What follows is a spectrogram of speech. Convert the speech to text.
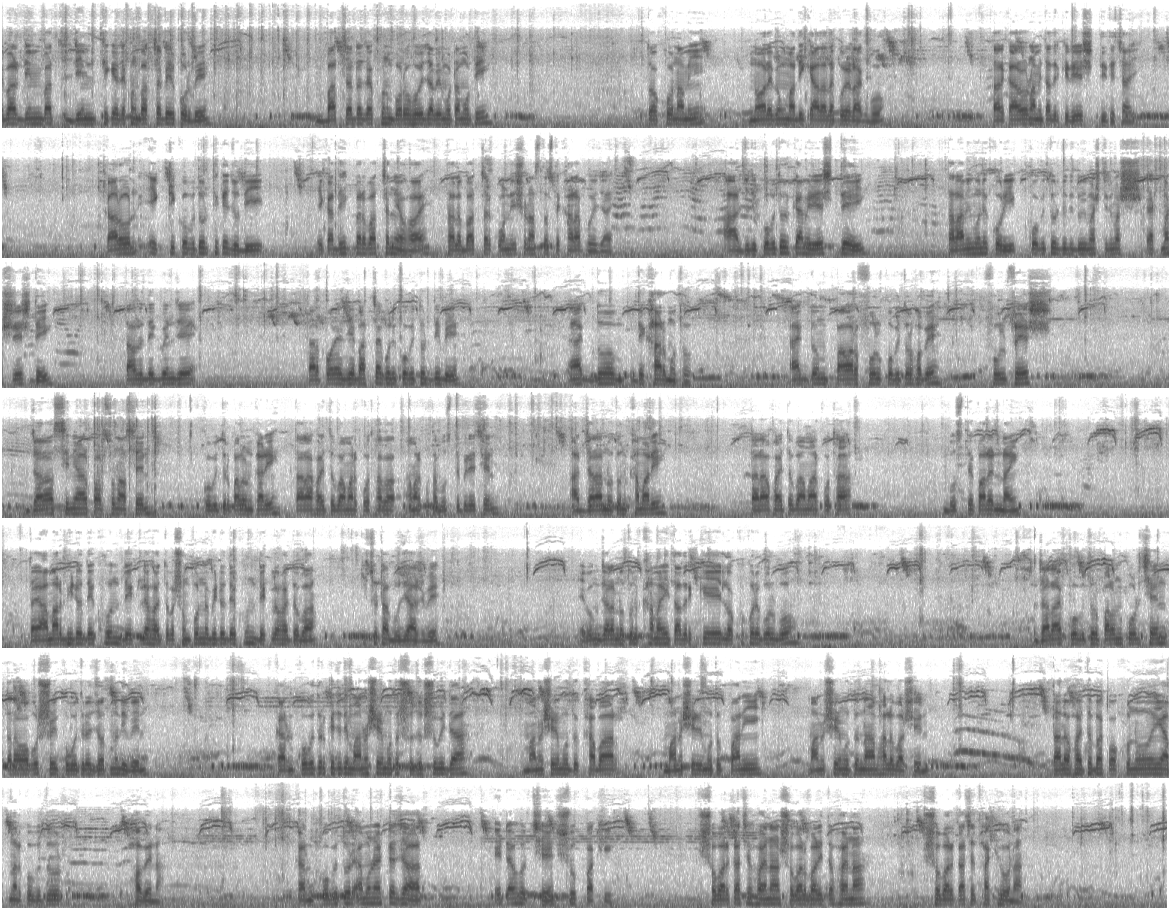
এবার ডিম বাচ্চা ডিম থেকে যখন বাচ্চা বের করবে, বাচ্চাটা যখন বড় হয়ে যাবে মোটামুটি, তখন আমি নর এবং মাদিকে আলাদা করে রাখব। তার কারণ আমি তাদেরকে রেস্ট দিতে চাই। কারণ একটি কবুতর থেকে যদি একাধিকবার বাচ্চা নেওয়া হয়, তাহলে বাচ্চার কন্ডিশন আস্তে আস্তে খারাপ হয়ে যায়। আর যদি কবুতরকে আমি রেস্ট দেই, তাহলে আমি মনে করি কবুতর যদি দুই মাস, তিন মাস, এক মাস রেস্ট দেই, তাহলে দেখবেন যে তারপরে যে বাচ্চাগুলি কবুতর দিবে, একদম দেখার মতো। একদম পাওয়ারফুল কবিতর হবে ফুল ফ্রেশ যারা সিনিয়র পার্সন আছেন, কবিতর পালনকারী, তারা হয়তো বা আমার কথা আমার কথা বুঝতে পেরেছেন। আর যারা নতুন খামারি, তারা হয়তো বা আমার কথা বুঝতে পারেন নাই। তাই আমার ভিডিও দেখুন, দেখলে হয়তো বা সম্পূর্ণ ভিডিও দেখুন, দেখলে হয়তো বা কিছুটা বুঝে আসবে। এবং যারা নতুন খামারি, তাদেরকে লক্ষ্য করে বলব যারা কবুতর পালন করছেন, তারা অবশ্যই কবুতরের যত্ন নেবেন। কারণ কবুতরকে যদি মানুষের মতো সুযোগ সুবিধা, মানুষের মতো খাবার, মানুষের মতো পানি, মানুষের মতো না ভালোবাসেন, তাহলে হয়তো বা কখনোই আপনার কবুতর হবে না। কারণ কবুতর এমন একটা জাত, এটা হচ্ছে সুখ পাখি। সবার কাছে হয় না, সবার বাড়িতে হয় না। সবার কাছে থাকেও না।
